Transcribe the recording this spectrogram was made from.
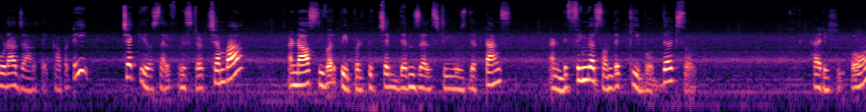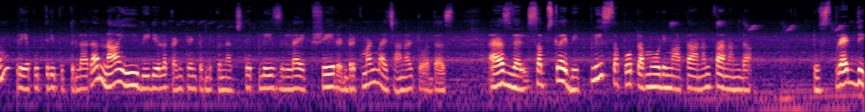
కూడా జారుతాయి. కాబట్టి check yourself mister Chamba. and ask your people to check themselves to use the tongues and the fingers on the keyboard that's all Hari Om ప్రియపుత్రి పుత్రులారా నా ఈ వీడియోల కంటెంట్ మీకు నచ్చితే please like share and recommend my channel to others as well subscribe it please support Ammodi Mata Anantananda to spread the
